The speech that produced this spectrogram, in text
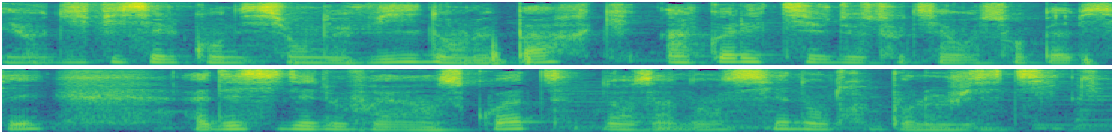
et aux difficiles conditions de vie dans le parc, un collectif de soutien aux sans-papiers a décidé d'ouvrir un squat dans un ancien entrepôt logistique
